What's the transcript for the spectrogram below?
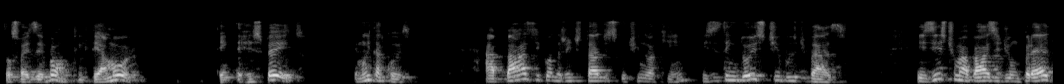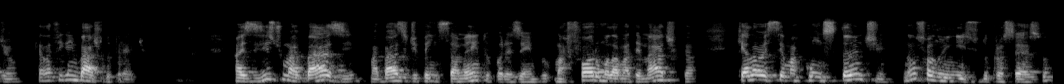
Então você vai dizer, bom, tem que ter amor, tem que ter respeito, tem muita coisa. A base, quando a gente está discutindo aqui, existem dois tipos de base. Existe uma base de um prédio que ela fica embaixo do prédio. Mas existe uma base, uma base de pensamento, por exemplo, uma fórmula matemática, que ela vai ser uma constante, não só no início do processo,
